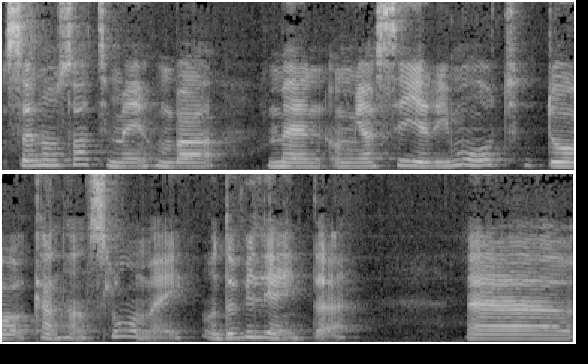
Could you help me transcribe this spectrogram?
sen hon sa till mig, hon bara, men om jag säger emot, då kan han slå mig och det vill jag inte. Uh,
